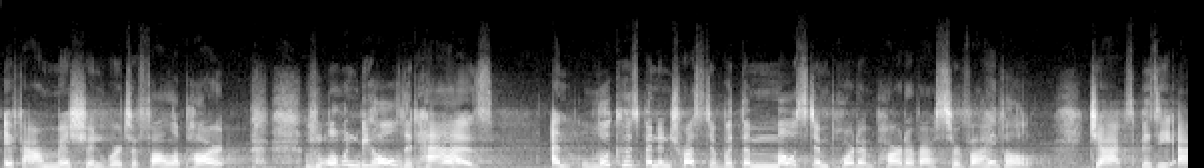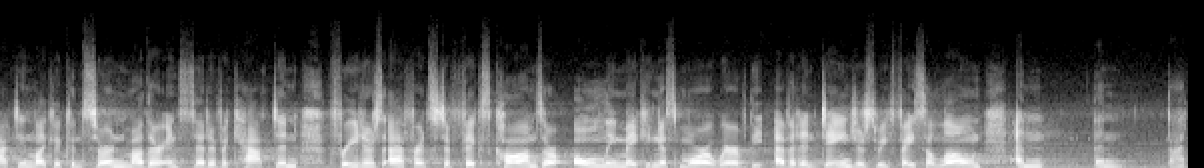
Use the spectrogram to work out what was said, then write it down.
if our mission were to fall apart. Lo and behold, it has. And look who's been entrusted with the most important part of our survival. Jack's busy acting like a concerned mother instead of a captain. Freda's efforts to fix comms are only making us more aware of the evident dangers we face alone. And then that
